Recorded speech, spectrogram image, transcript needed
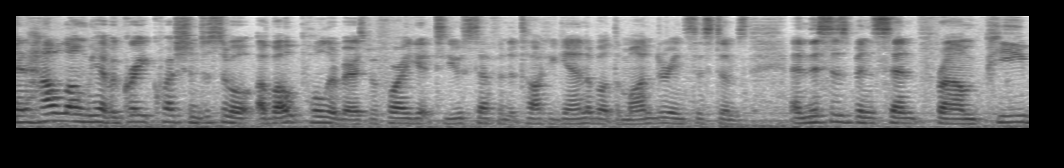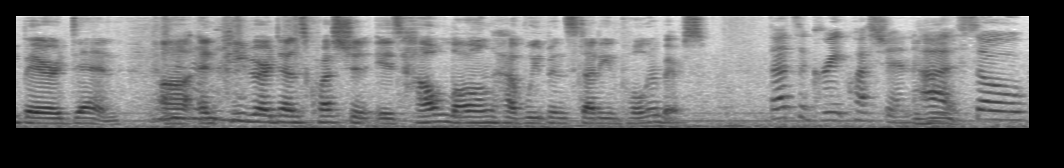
And how long? We have a great question just about about polar bears before I get to you, Stefan, to talk again about the monitoring systems. And this has been sent from P Bear Den. Uh, and P Bear Den's question is: How long have we been studying polar bears? That's a great question. Mhm. Uh, so,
